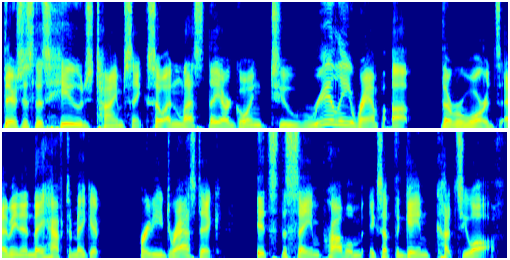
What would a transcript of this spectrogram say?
there's just this huge time sink. So unless they are going to really ramp up the rewards, I mean, and they have to make it pretty drastic, it's the same problem, except the game cuts you off.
